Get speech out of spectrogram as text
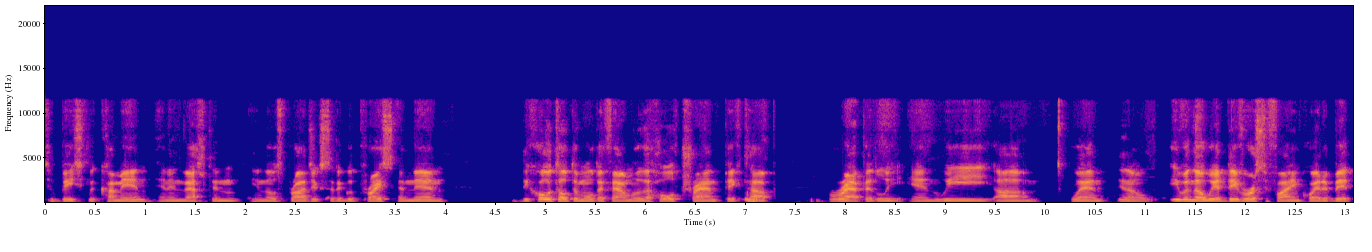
to basically come in and invest in, in those projects at a good price. And then the hotel to multifamily, the whole trend picked up rapidly. And we, um, when, you know, even though we're diversifying quite a bit,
